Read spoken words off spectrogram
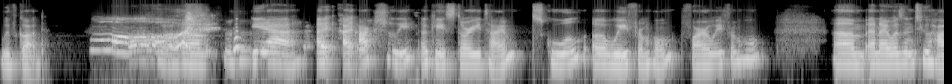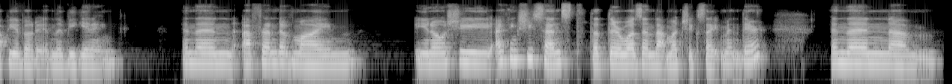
with God. Um, yeah, I, I actually, okay, story time, school away from home, far away from home. Um, and I wasn't too happy about it in the beginning. And then a friend of mine, you know, she, I think she sensed that there wasn't that much excitement there. And then, um,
